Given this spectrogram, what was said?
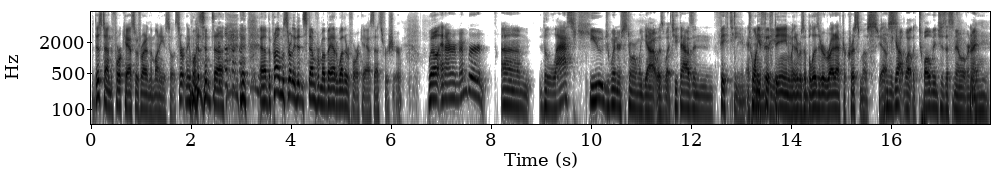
But this time the forecast was right on the money. So it certainly wasn't. Uh, uh, the problem certainly didn't stem from a bad weather forecast. That's for sure. Well, and I remember Um, the last huge winter storm we got was what 2015. at the end of the year. 2015, when there was a blizzard right after Christmas. Yes. and we got what like 12 inches of snow overnight.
